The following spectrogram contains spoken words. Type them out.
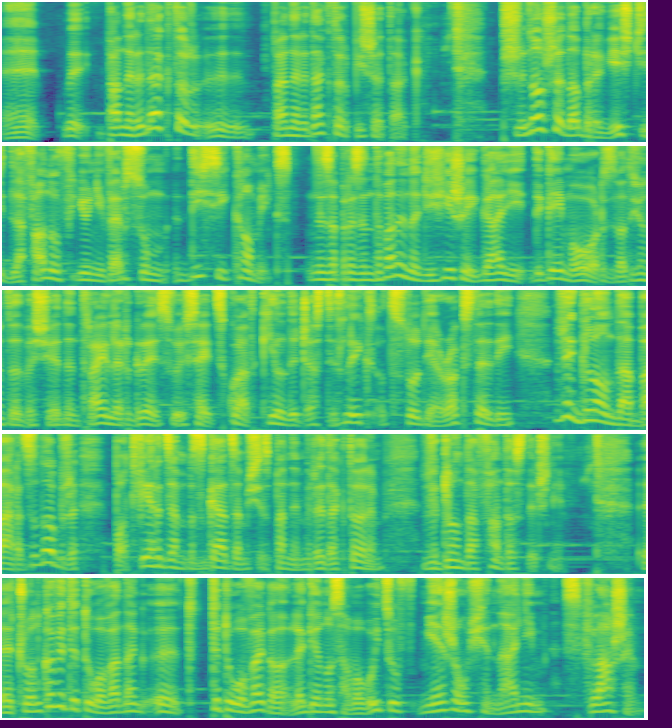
E, pan redaktor, pan redaktor pisze tak. Przynoszę dobre wieści dla fanów uniwersum DC Comics. Zaprezentowany na dzisiejszej gali The Game Awards 2021 trailer gry Suicide Squad Kill the Justice League od studia Rocksteady wygląda bardzo dobrze. Potwierdzam, zgadzam się z panem redaktorem. Wygląda fantastycznie. E, członkowie e, tytułowego Legionu Samobójców mierzą się na nim z Flashem,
